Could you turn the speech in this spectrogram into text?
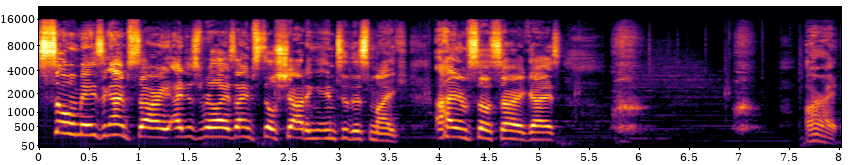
So amazing. I'm sorry. I just realized I'm still shouting into this mic. I am so sorry, guys. All right.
